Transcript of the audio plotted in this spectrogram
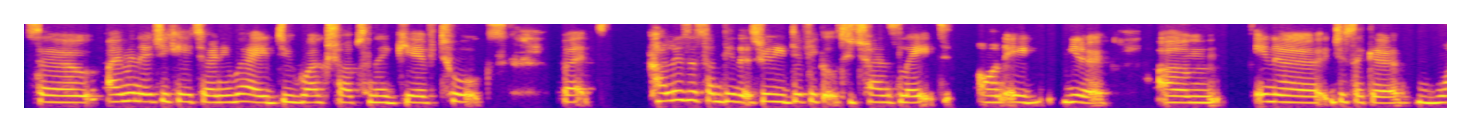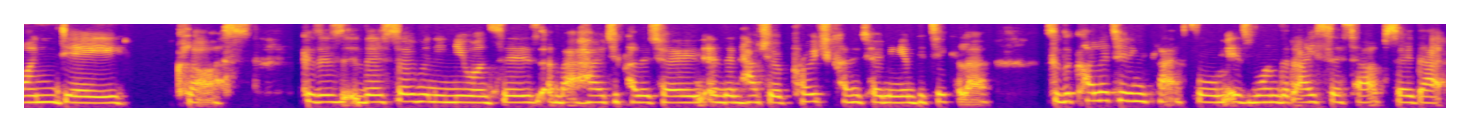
So I'm an educator anyway. I do workshops and I give talks, but colors are something that's really difficult to translate on a, you know, um, in a just like a one day class because there's there's so many nuances about how to color tone and then how to approach color toning in particular. So the color toning platform is one that I set up so that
